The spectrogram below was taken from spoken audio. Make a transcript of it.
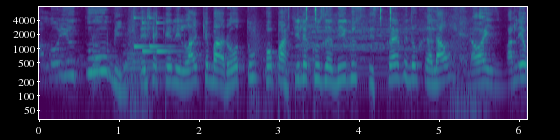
Alô, YouTube! Deixa aquele like maroto, compartilha com os amigos, se inscreve no canal. É nóis, valeu!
